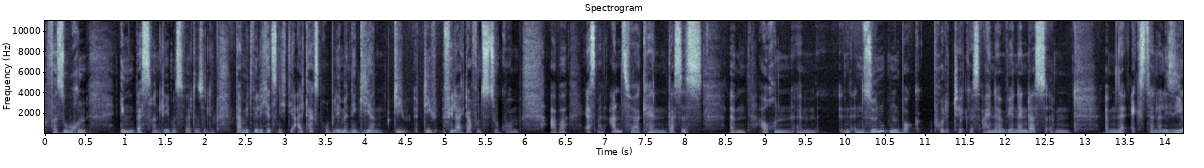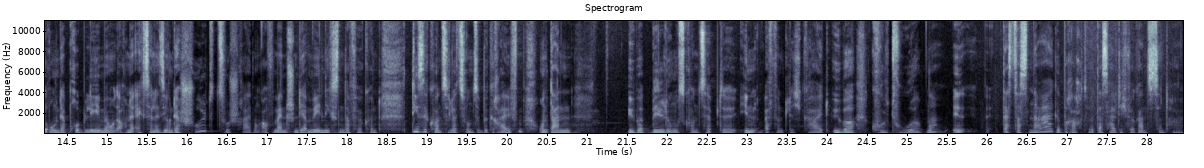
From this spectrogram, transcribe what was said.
versuchen, in besseren Lebenswelten zu leben. Damit will ich jetzt nicht die Alltagsprobleme negieren, die, die vielleicht auf uns zukommen, aber erstmal anzuerkennen, dass es ähm, auch ein, ähm, ein Sündenbock-Politik ist, eine, wir nennen das ähm, ähm, eine Externalisierung der Probleme und auch eine Externalisierung der Schuldzuschreibung auf Menschen, die am wenigsten dafür können, diese Konstellation zu begreifen und dann über Bildungskonzepte in Öffentlichkeit, über Kultur, ne, dass das nahegebracht wird, das halte ich für ganz zentral.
